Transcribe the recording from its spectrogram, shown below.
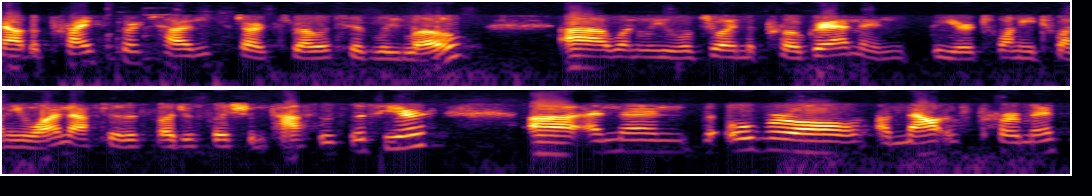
Now the price per ton starts relatively low uh, when we will join the program in the year 2021 after this legislation passes this year. Uh, and then the overall amount of permits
